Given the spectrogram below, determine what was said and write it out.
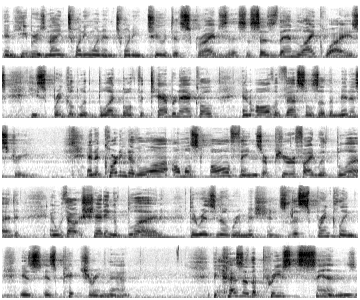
in hebrews 9 21 and 22 it describes this it says then likewise he sprinkled with blood both the tabernacle and all the vessels of the ministry and according to the law, almost all things are purified with blood, and without shedding of blood, there is no remission. So, this sprinkling is, is picturing that. Because of the priest's sins,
